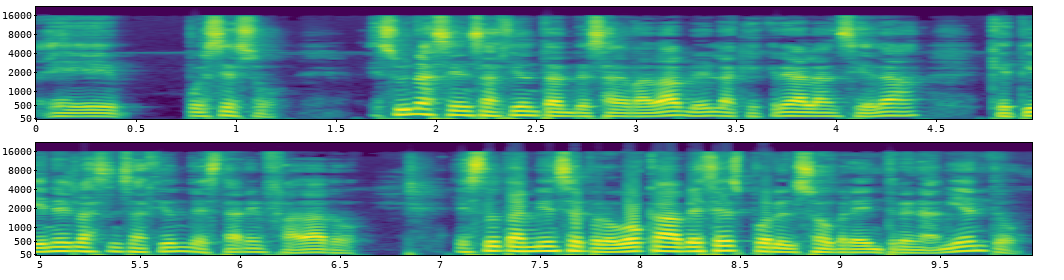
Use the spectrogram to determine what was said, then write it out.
Eh, pues eso, es una sensación tan desagradable la que crea la ansiedad que tienes la sensación de estar enfadado. Esto también se provoca a veces por el sobreentrenamiento.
